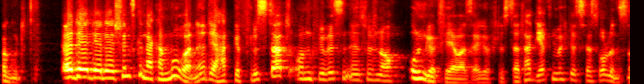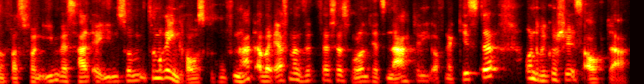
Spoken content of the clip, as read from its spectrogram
War gut. Äh, der, der, der Shinsuke Nakamura, ne, der hat geflüstert und wir wissen inzwischen auch ungefähr, was er geflüstert hat. Jetzt möchte Seth Rollins noch was von ihm, weshalb er ihn zum, zum Ring rausgerufen hat. Aber erstmal sitzt Seth Rollins jetzt nachträglich auf einer Kiste und Ricochet ist auch da.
